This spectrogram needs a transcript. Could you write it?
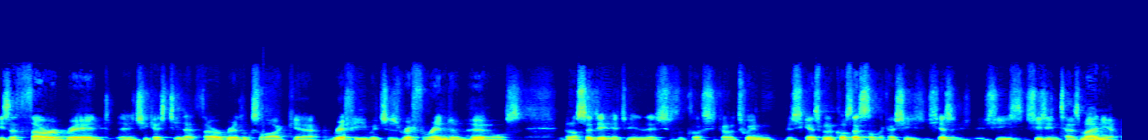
is a thoroughbred. And she goes, gee, that thoroughbred looks like uh, Reffy, which is referendum, her horse. And I said, yeah, gee, she looks like she's got a twin. But she goes, but of course that's not the case. She, she has, she's, she's in Tasmania.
